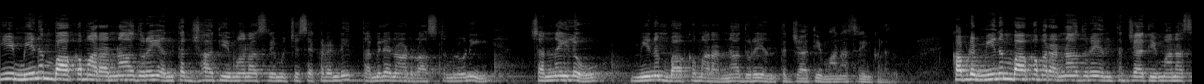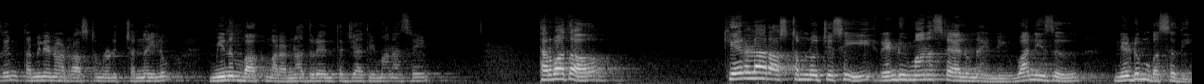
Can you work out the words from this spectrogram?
ఈ మీనంబాకం ఆర్ అన్నాదురై అంతర్జాతీయ విమానాశ్రయం వచ్చేసి ఎక్కడండి? తమిళనాడు రాష్ట్రంలోని చెన్నైలో మీనంబాకం ఆర్ అన్నాదురై అంతర్జాతీయ విమానాశ్రయం కలదు. కాబట్టి మీనంబాకమర్ అన్నాదురై అంతర్జాతీయ విమానాశ్రయం తమిళనాడు రాష్ట్రంలోని చెన్నైలో. మీనంబాకమర్ అన్నాదురై అంతర్జాతీయ విమానాశ్రయం. తర్వాత కేరళ రాష్ట్రంలో వచ్చేసి రెండు విమానాశ్రయాలు ఉన్నాయండి వన్ ఈజ్ నెడుం బసది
